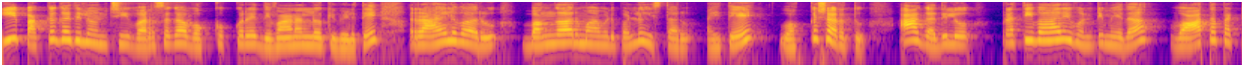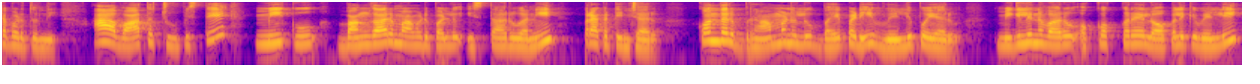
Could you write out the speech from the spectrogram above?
ఈ పక్క గదిలోంచి వరుసగా ఒక్కొక్కరే దివాణంలోకి వెళితే రాయలవారు బంగారు మామిడి పళ్ళు ఇస్తారు. అయితే ఒక్క షరతు. ఆ గదిలో ప్రతివారి ఒంటి మీద వాత పెట్టబడుతుంది. ఆ వాత చూపిస్తే మీకు బంగారు మామిడి పళ్ళు ఇస్తారు అని ప్రకటించారు. కొందరు బ్రాహ్మణులు భయపడి వెళ్ళిపోయారు. మిగిలిన వారు ఒక్కొక్కరే లోపలికి వెళ్ళి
